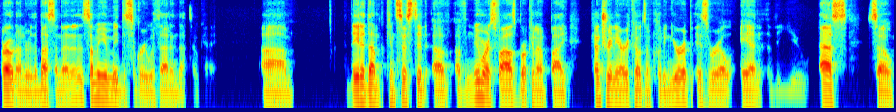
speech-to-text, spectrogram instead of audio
thrown under the bus. And uh, some of you may disagree with that, and that's okay. Um, data dump consisted of, of numerous files broken up by country and area codes, including Europe, Israel, and the US. So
